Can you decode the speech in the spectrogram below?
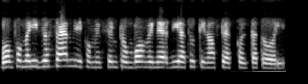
Buon pomeriggio Sammy, come sempre un buon venerdì a tutti i nostri ascoltatori.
